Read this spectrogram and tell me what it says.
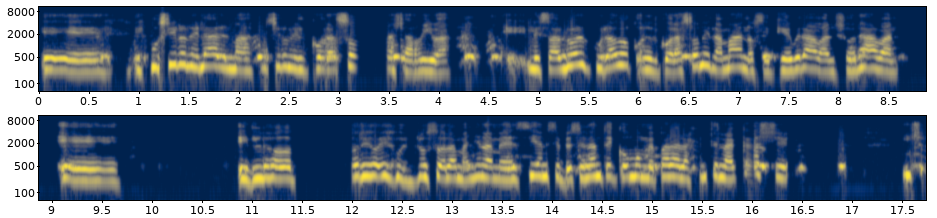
eh, expusieron el alma, expusieron el corazón allá arriba. Eh, les habló el curado con el corazón en la mano, se quebraban, lloraban. Eh, y los doctores hoy, incluso a la mañana, me decían, es impresionante cómo me para la gente en la calle. Y yo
